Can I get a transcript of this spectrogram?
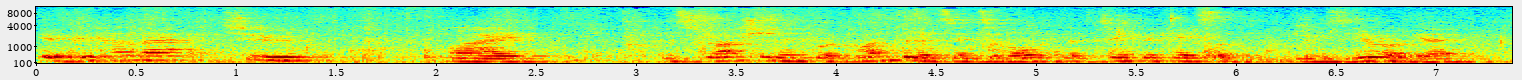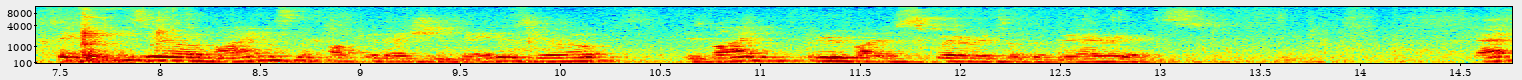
if we come back to my instruction for a confidence interval, let's take the case of B0 here. Take B0 minus the population beta 0 divided through by the square root of the variance. That,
